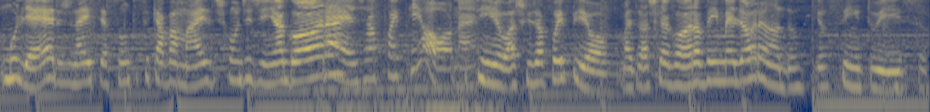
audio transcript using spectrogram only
mulheres, né, esse assunto ficava mais escondidinho. Agora. É, já foi pior, né? Sim, eu acho que já foi pior. Mas eu acho que agora vem melhorando. Eu sinto isso.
